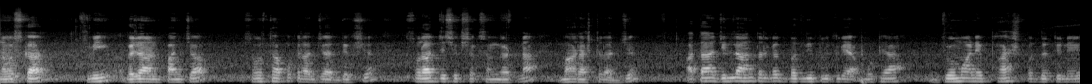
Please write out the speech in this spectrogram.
नमस्कार मी गजानन पांचाळ संस्थापक राज्य अध्यक्ष स्वराज्य शिक्षक संघटना महाराष्ट्र राज्य. आता जिल्हा अंतर्गत बदली प्रक्रिया मोठ्या जोमाने फास्ट पद्धतीने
